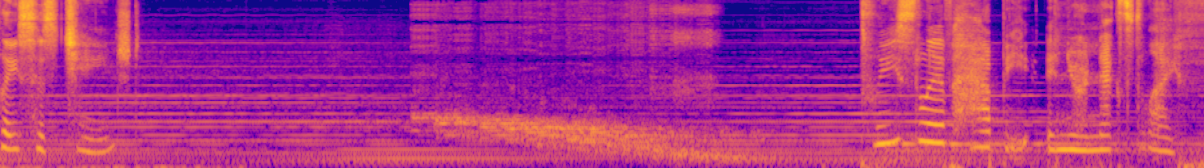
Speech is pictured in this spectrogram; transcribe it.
place has changed? Please live happy in your next life.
